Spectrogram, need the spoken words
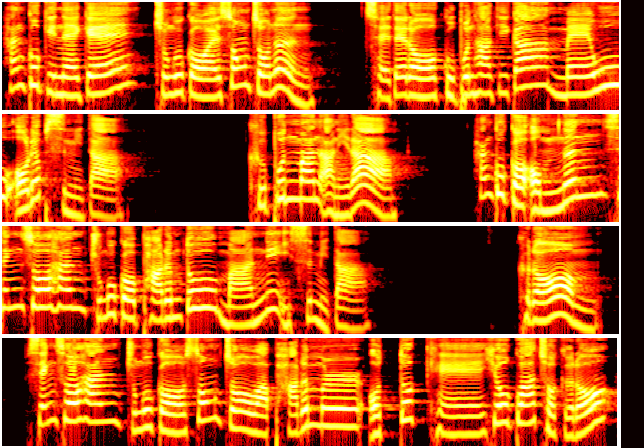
한국인에게 중국어의 성조는 제대로 구분하기가 매우 어렵습니다. 그뿐만 아니라 한국어 없는 생소한 중국어 발음도 많이 있습니다. 그럼 생소한 중국어 성조와 발음을 어떻게 효과적으로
